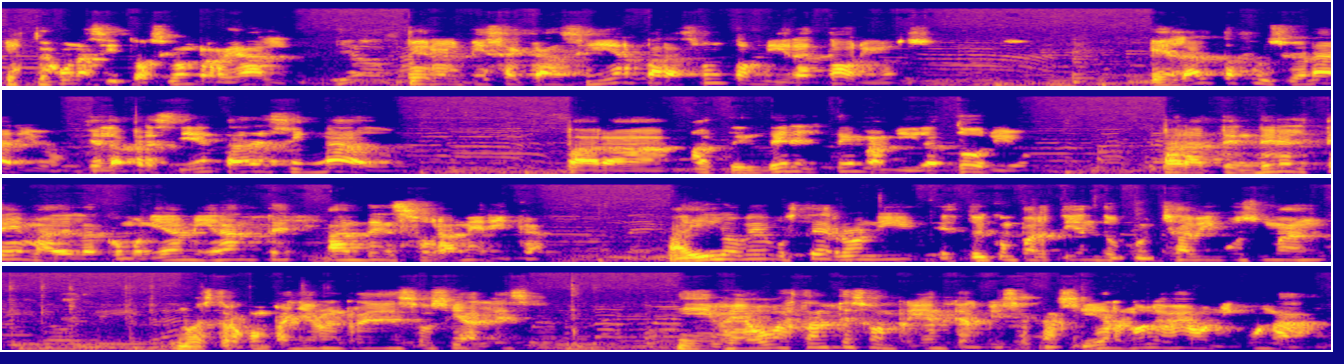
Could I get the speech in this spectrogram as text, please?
Esto es una situación real. Pero el vicecanciller para asuntos migratorios, el alto funcionario que la presidenta ha designado para atender el tema migratorio, para atender el tema de la comunidad migrante, anda en Sudamérica. Ahí lo ve usted, Ronnie. Estoy compartiendo con Xavi Guzmán, nuestro compañero en redes sociales, y veo bastante sonriente al vicecanciller. No le veo ninguna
